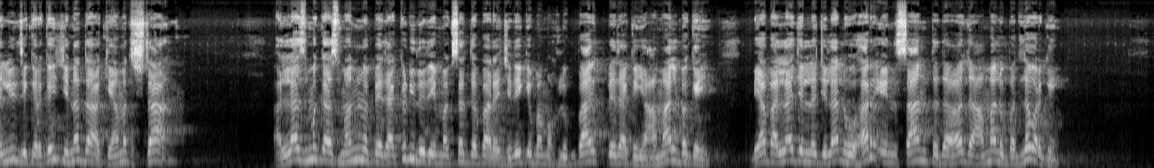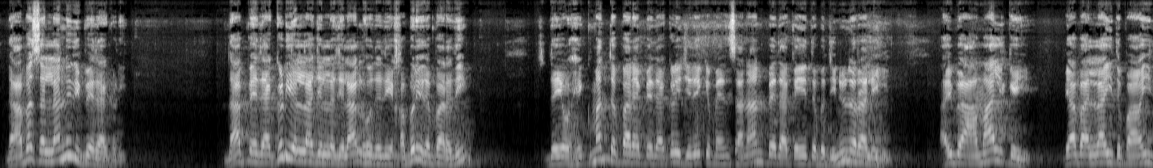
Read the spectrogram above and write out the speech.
دلیل ذکر کوي چې نه دا قیامت شته الله زمکه اسمانونه پیدا کړی دی مقصد د پاره چې دی کې به مخلوق پاک پیدا کوي اعمال بکې بیا به الله جل جلاله هر انسان ته د عمل بدله ورکړي دا بس الله نه دی پیدا کړی دا پیدا کړی الله جل جلاله د دې خبرې لپاره دی د یو حکمت لپاره پیدا کړی چې دې کې به انسانان پیدا کوي ته بدینونه را لېږي ای به اعمال کوي بیا به الله یې تپای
